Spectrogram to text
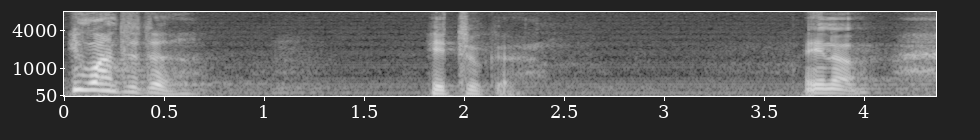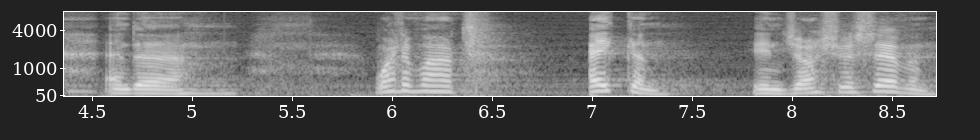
He wanted her. He took her. You know, and uh, what about Achan in Joshua 7?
